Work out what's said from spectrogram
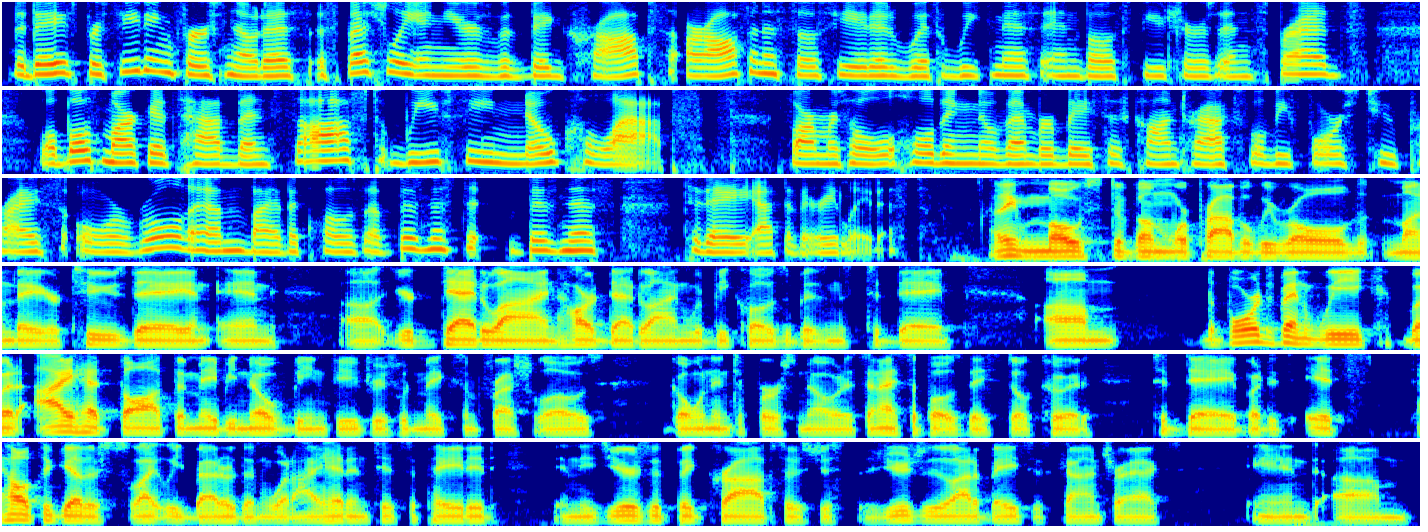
The days preceding first notice, especially in years with big crops, are often associated with weakness in both futures and spreads. While both markets have been soft, we've seen no collapse. Farmers holding November basis contracts will be forced to price or roll them by the close of business business today at the very latest. I think most of them were probably rolled Monday or Tuesday, and and uh, your deadline, hard deadline, would be close of business today. Um, the board's been weak, but I had thought that maybe Nova Bean futures would make some fresh lows going into first notice, and I suppose they still could today. But it's it's held together slightly better than what I had anticipated in these years with big crops. There's just there's usually a lot of basis contracts, and um,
